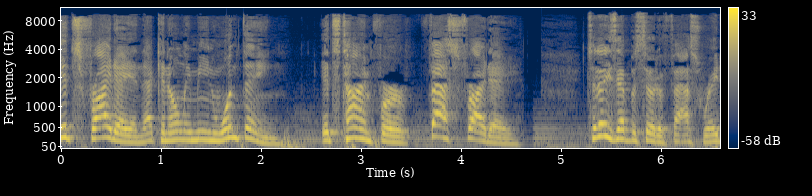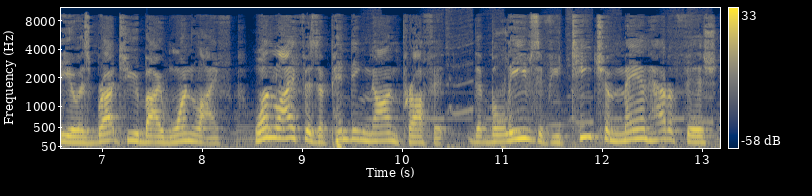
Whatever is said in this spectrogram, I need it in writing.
It's Friday, and that can only mean one thing. It's time for Fast Friday. Today's episode of Fast Radio is brought to you by One Life. One Life is a pending nonprofit that believes if you teach a man how to fish,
